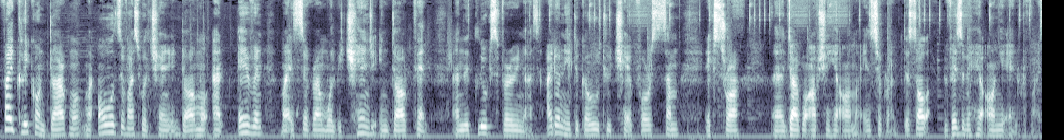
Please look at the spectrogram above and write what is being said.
If I click on dark mode, my old device will change in dark mode and even my Instagram will be changed in dark theme and it looks very nice. I don't need to go to check for some extra uh, dark mode option here on my Instagram. That's all visible here on your Android device.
